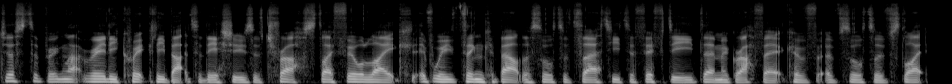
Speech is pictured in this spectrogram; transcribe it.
Just to bring that really quickly back to the issues of trust, I feel like if we think about the sort of 30 to 50 demographic of, of sort of slight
